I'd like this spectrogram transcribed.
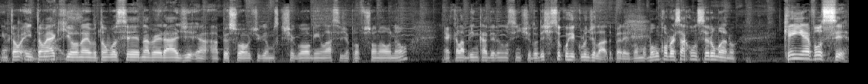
Então, então é demais. aquilo, né? Então você, na verdade, a, a pessoa, digamos que chegou alguém lá, seja profissional ou não, é aquela brincadeira no sentido, deixa seu currículo de lado, peraí, vamos, vamos conversar com um ser humano. Quem é você?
